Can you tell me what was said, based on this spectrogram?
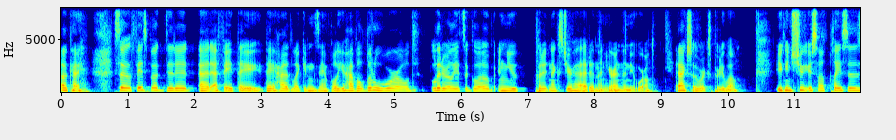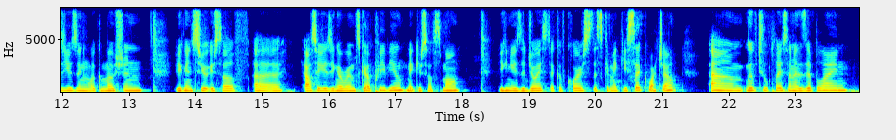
okay. So Facebook did it at F8. They, they had like an example. You have a little world, literally it's a globe, and you put it next to your head and then you're in the new world. It actually works pretty well. You can shoot yourself places using locomotion. You can shoot yourself uh, also using a room scale preview, make yourself small. You can use the joystick, of course. This can make you sick, watch out. Um, move to a place on a zip line.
